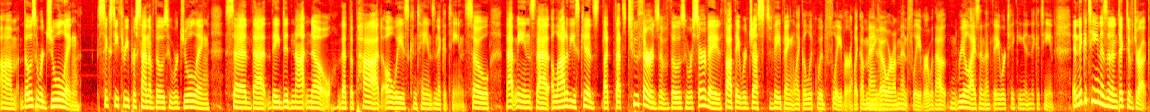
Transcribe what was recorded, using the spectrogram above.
um, those who were juuling 63% of those who were juuling said that they did not know that the pod always contains nicotine. So that means that a lot of these kids, that, that's two thirds of those who were surveyed, thought they were just vaping like a liquid flavor, like a mango yeah. or a mint flavor, without realizing that they were taking in nicotine. And nicotine is an addictive drug.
